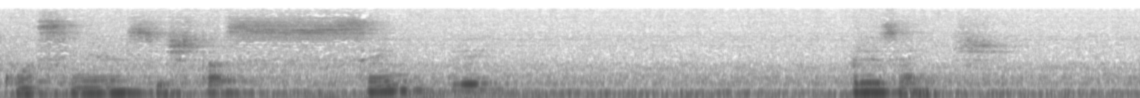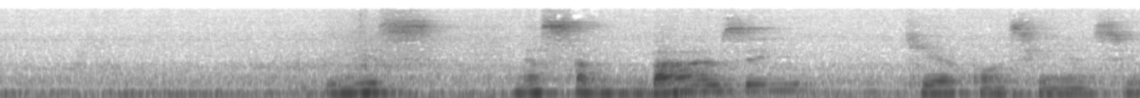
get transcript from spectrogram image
consciência está sempre presente. E nesse, nessa base que é a consciência,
